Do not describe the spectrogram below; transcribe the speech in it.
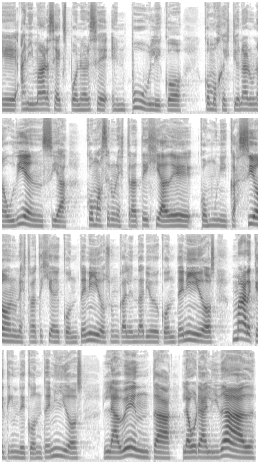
eh, animarse a exponerse en público, cómo gestionar una audiencia, cómo hacer una estrategia de comunicación, una estrategia de contenidos, un calendario de contenidos, marketing de contenidos, la venta, la oralidad,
